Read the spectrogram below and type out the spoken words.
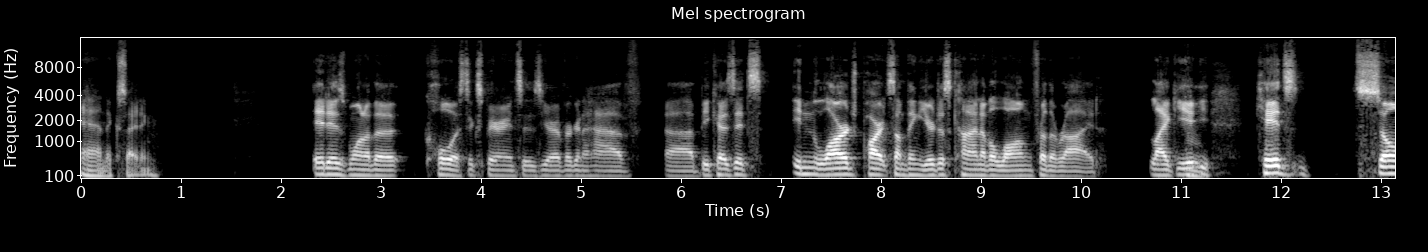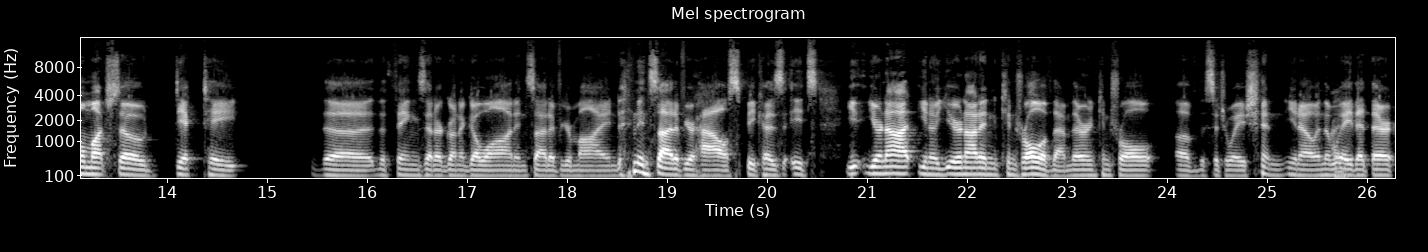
and exciting. It is one of the coolest experiences you're ever going to have uh, because it's in large part something you're just kind of along for the ride. Like you, mm. you kids, so much so dictate the the things that are going to go on inside of your mind and inside of your house because it's you're not you know you're not in control of them. They're in control of the situation you know in the right. way that they're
